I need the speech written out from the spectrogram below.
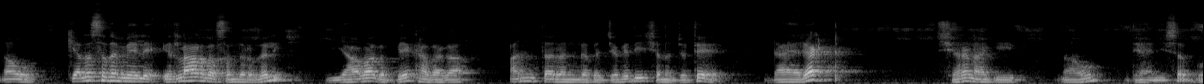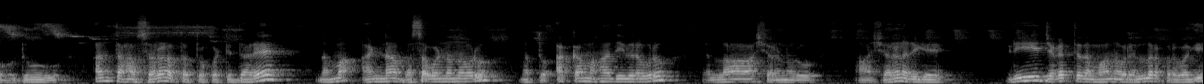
ನಾವು ಕೆಲಸದ ಮೇಲೆ ಇರಲಾರದ ಸಂದರ್ಭದಲ್ಲಿ ಯಾವಾಗ ಬೇಕಾದಾಗ ಅಂತರಂಗದ ಜಗದೀಶನ ಜೊತೆ ಡೈರೆಕ್ಟ್ ಶರಣಾಗಿ ನಾವು ಧ್ಯಾನಿಸಬಹುದು. ಅಂತಹ ಸರಳ ತತ್ವ ಕೊಟ್ಟಿದ್ದಾರೆ ನಮ್ಮ ಅಣ್ಣ ಬಸವಣ್ಣನವರು ಮತ್ತು ಅಕ್ಕ ಮಹಾದೇವಿರವರು, ಎಲ್ಲ ಶರಣರು. ಆ ಶರಣರಿಗೆ ಇಡೀ ಜಗತ್ತದ ಮಾನವರೆಲ್ಲರ ಪರವಾಗಿ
